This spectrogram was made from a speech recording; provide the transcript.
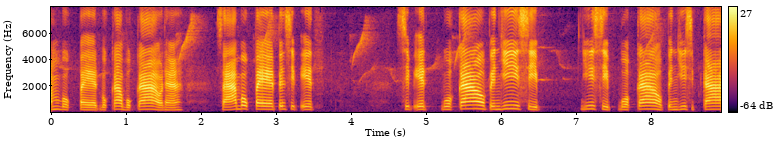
มบวกแปดบวกเก้าบวกเก้านะสามบวกแปดเป็นสิบเอ็ด สิบเอ็ดบวกเก้าเป็นยี่สิบยี่สิบบวกเก้าเป็นยี่สิบเก้า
